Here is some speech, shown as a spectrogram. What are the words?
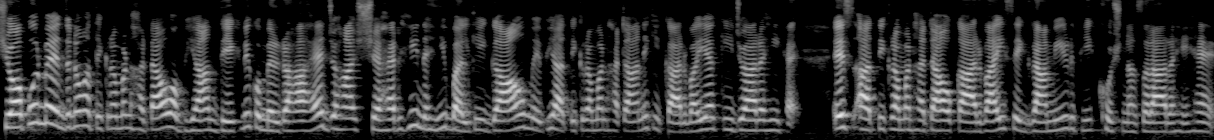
श्योपुर में इन दिनों अतिक्रमण हटाओ अभियान देखने को मिल रहा है, जहाँ शहर ही नहीं बल्कि गाँव में भी अतिक्रमण हटाने की कार्रवाई की जा रही है। इस अतिक्रमण हटाओ कार्रवाई से ग्रामीण भी खुश नज़र आ रहे हैं।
